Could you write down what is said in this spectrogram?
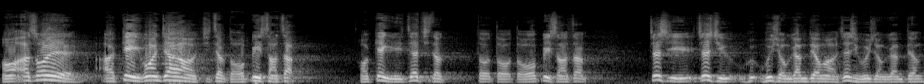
哦，啊，所以啊，建议阮遮吼直接度变三十。哦，建议这直接度度度变三十，这是这是非非常严重啊！这是非常严重。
